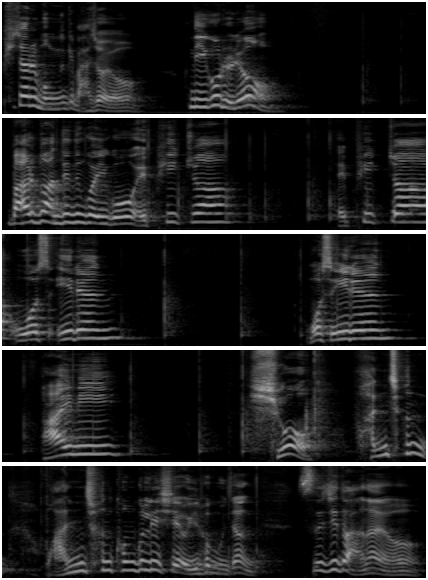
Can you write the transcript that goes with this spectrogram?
피자를 먹는 게 맞아요. 근데 이거를요. 말도 안 되는 거야 이거. A pizza was eaten, was eaten by me. 이거 완전 완전 콩글리시예요. 이런 문장 쓰지도 않아요.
